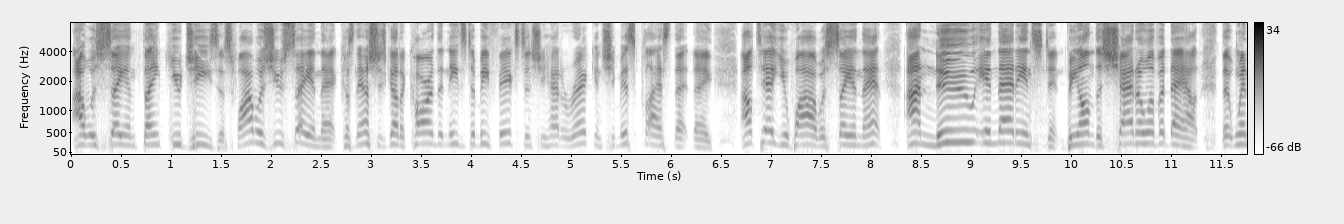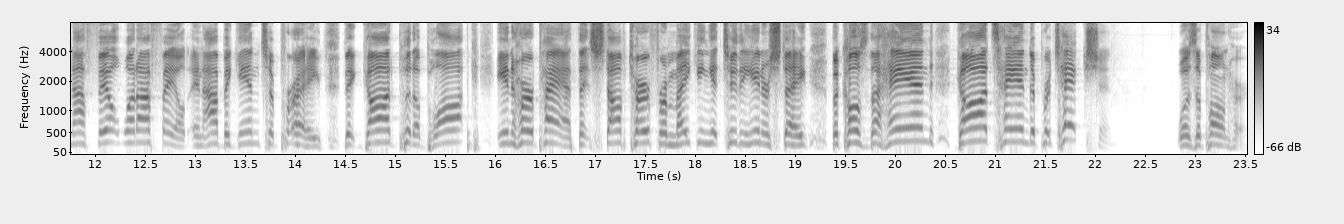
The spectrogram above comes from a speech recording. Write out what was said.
I was saying, Thank you, Jesus. Why was you saying that? Because now she's got a car that needs to be fixed and she had a wreck and she missed class that day. I'll tell you why I was saying that. I knew in that instant, beyond the shadow of a doubt, that when I felt what I felt and I began to pray, that God put a block in her path that stopped her from making it to the interstate because the hand, God's hand of protection, was upon her.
